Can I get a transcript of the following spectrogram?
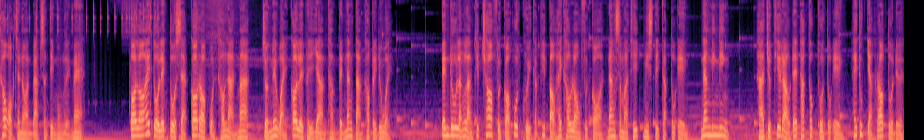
เข้าออกจะนอนแบบสันติงงเลยแม่ ปอลอไอ้ตัวเล็กตัวแสบก็รอป่วนเขานานมาก จนไม่ไหวก็เลยพยายามทำเป็นนั่งตามเข้าไปด้วย เอ็นดูหลังๆคลิปชอบฝึกกอพูดคุยกับพี่เป่าให้เขาลองฝึกก่อนนั่งสมาธิมีสติกับตัวเอง นั่งนิ่งๆ หาจุดที่เราได้พักทบทวนตัวเอง ให้ทุกอย่างรอบตัวเดิน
